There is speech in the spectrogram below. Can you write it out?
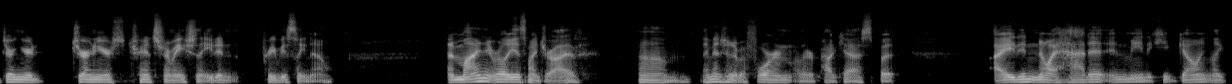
during your journey or transformation that you didn't previously know? And mine, it really is my drive. Um, I mentioned it before in other podcasts, but I didn't know I had it in me to keep going. Like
